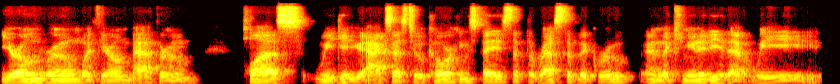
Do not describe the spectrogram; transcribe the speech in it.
your own room with your own bathroom. Plus, we give you access to a co working space that the rest of the group and the community that we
